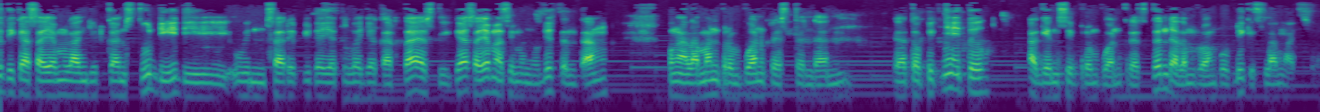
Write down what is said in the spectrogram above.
ketika saya melanjutkan studi di UIN Sarip Hidayatullah Jakarta S3, saya masih menulis tentang pengalaman perempuan Kristen dan ya topiknya itu agensi perempuan Kristen dalam ruang publik Islam Aceh.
